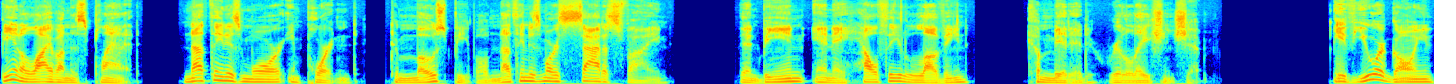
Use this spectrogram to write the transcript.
being alive on this planet, nothing is more important to most people, nothing is more satisfying than being in a healthy, loving, committed relationship. If you are going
